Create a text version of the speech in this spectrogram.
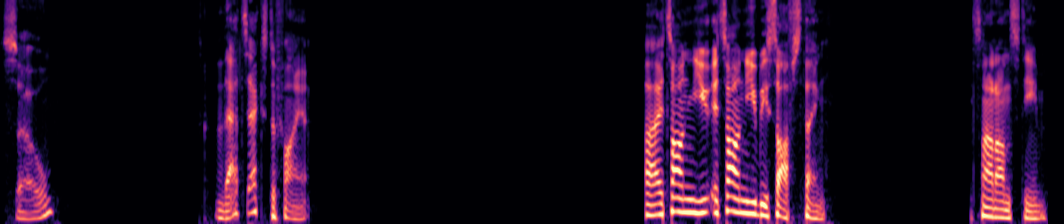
So that's XDefiant. Uh, it's on you. It's on Ubisoft's thing. It's not on Steam.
